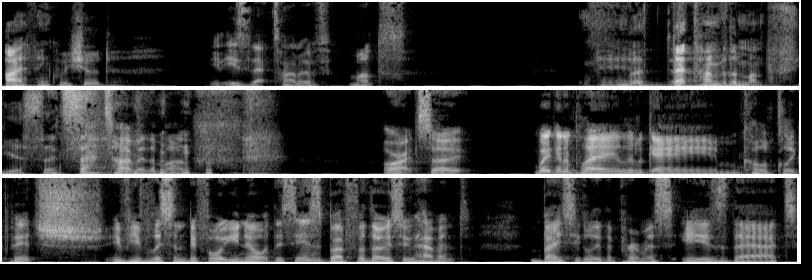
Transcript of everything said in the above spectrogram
I think we should. It is that time of month. that And, that uh, time of the month, yes. It's that time of the month. All right, so we're going to play a little game called Click Pitch. If you've listened before, you know what this is, but for those who haven't, basically the premise is that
